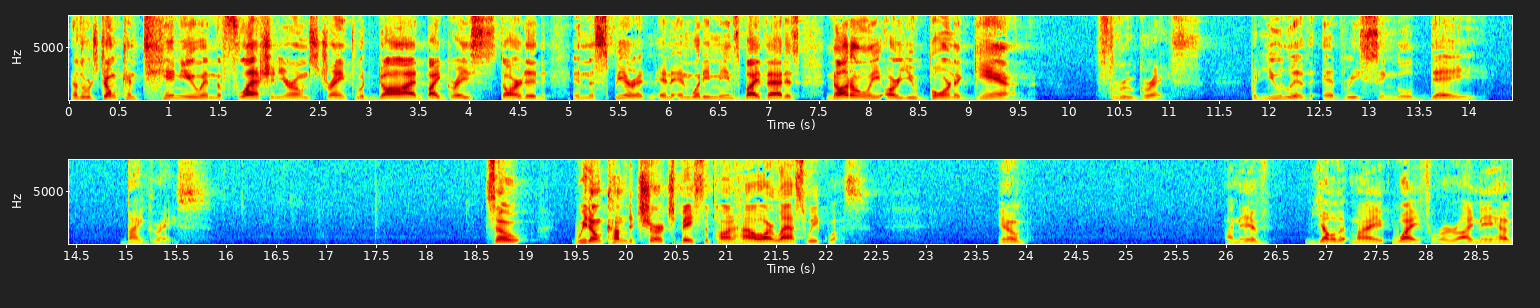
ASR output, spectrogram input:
In other words, don't continue in the flesh in your own strength what God, by grace, started in the spirit. And, and what he means by that is not only are you born again through grace, but you live every single day by grace. So we don't come to church based upon how our last week was. You know, I may have yelled at my wife, or I may have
